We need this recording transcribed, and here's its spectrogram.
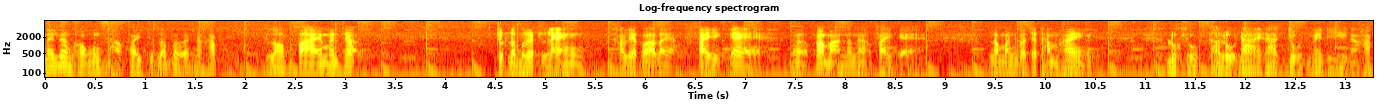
ในเรื่องขององศาไฟจุดระเบิดนะครับ รอบปลายมันจะจุดระเบิดแรงเขาเรียกว่าอะไรอะไฟแก่ ประมาณนั้นฮะไฟแก่ แล้วมันก็จะทำให้ลูกสูบทะลุได้ถ้าจูดไม่ดีนะครับ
